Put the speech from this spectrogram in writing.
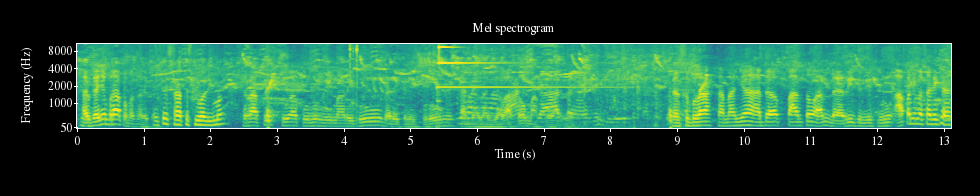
Harganya berapa Mas Andika? Itu 125. 125.000 dari jenis burung kandalan Jawa atau makwa. Dan sebelah kanannya ada pantauan dari jenis burung apa nih Mas Andika?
